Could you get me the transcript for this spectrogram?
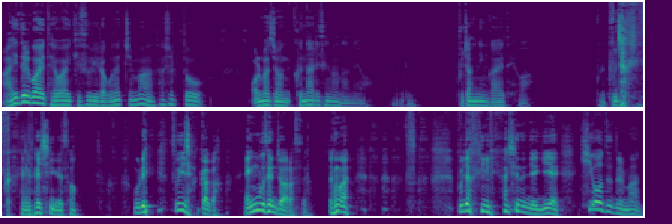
아이들과의 대화의 기술이라고는 했지만 사실 또 얼마 전 그날이 생각나네요. 네, 우리 부장님과의 대화. 우리 부장님과의 회식에서 우리 수희 작가가 앵무새인 줄 알았어요. 정말 부장님이 하시는 얘기에 키워드들만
